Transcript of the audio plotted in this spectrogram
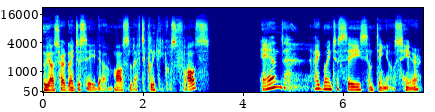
we also are going to say the mouse left click equals false. And I'm going to say something else here.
